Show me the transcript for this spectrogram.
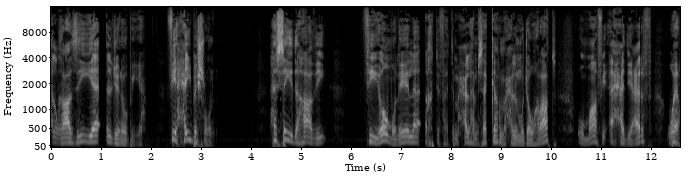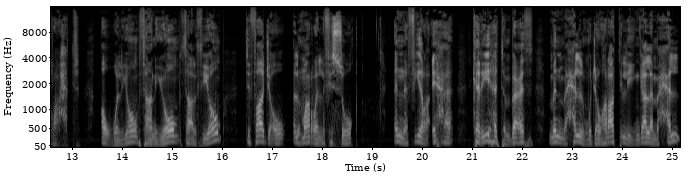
الغازية الجنوبية في حي بشرون. هالسيدة هذه في يوم وليلة اختفت محلها مسكر محل المجوهرات وما في أحد يعرف وين راحت. أول يوم ثاني يوم ثالث يوم تفاجأوا المرة اللي في السوق أن في رائحة كريهة تنبعث من محل المجوهرات اللي ينقال محل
